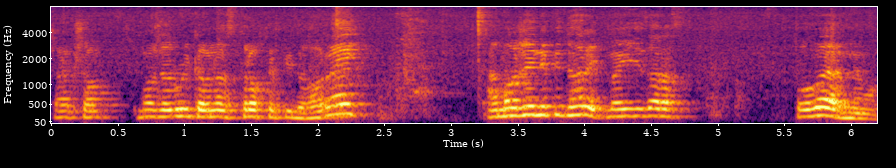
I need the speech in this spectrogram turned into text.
Так що, може рулька в нас трохи підгорить, а може і не підгорить, ми її зараз повернемо.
